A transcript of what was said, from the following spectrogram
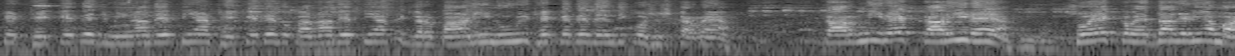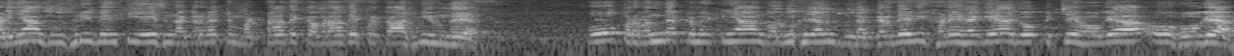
ਕਿ ਠੇਕੇ ਤੇ ਜ਼ਮੀਨਾਂ ਦੇਤੀਆਂ, ਠੇਕੇ ਤੇ ਦੁਕਾਨਾਂ ਦੇਤੀਆਂ ਤੇ ਗੁਰਬਾਣੀ ਨੂੰ ਵੀ ਠੇਕੇ ਤੇ ਦੇਣ ਦੀ ਕੋਸ਼ਿਸ਼ ਕਰ ਰਹੇ ਹਾਂ। ਕਰ ਨਹੀਂ ਰਹੇ, ਕਰ ਹੀ ਰਹੇ ਆ ਸੋ ਇਹ ਕਵੈਦਾਂ ਜਿਹੜੀਆਂ ਮਾੜੀਆਂ, ਦੂਸਰੀ ਬੇਨਤੀ ਇਸ ਨਗਰ ਵਿੱਚ ਮੱਟਾਂ ਤੇ ਕਬਰਾਂ ਤੇ ਪ੍ਰਕਾਸ਼ ਵੀ ਹੁੰਦੇ ਆ। ਉਹ ਪ੍ਰਬੰਧਕ ਕਮੇਟੀਆਂ ਗੁਰਮੁਖ ਜਨ ਨਗਰ ਦੇ ਵੀ ਖੜੇ ਹੈਗੇ ਆ, ਜੋ ਪਿੱਛੇ ਹੋ ਗਿਆ, ਉਹ ਹੋ ਗਿਆ।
